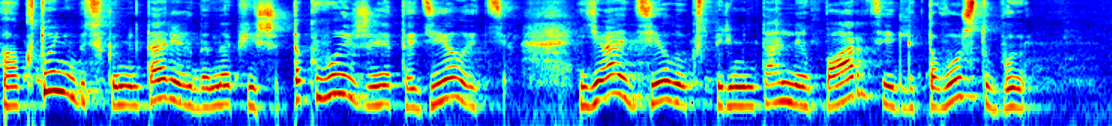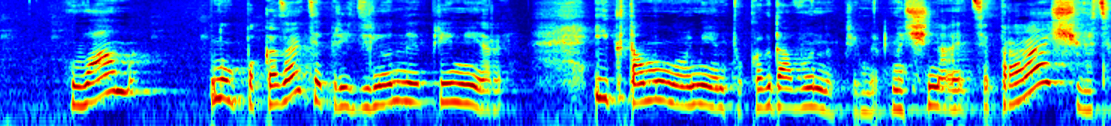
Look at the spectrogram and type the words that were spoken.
а, кто-нибудь в комментариях да напишет, так вы же это делаете. Я делаю экспериментальные партии для того, чтобы вам ну, показать определенные примеры. И к тому моменту, когда вы, например, начинаете проращивать,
